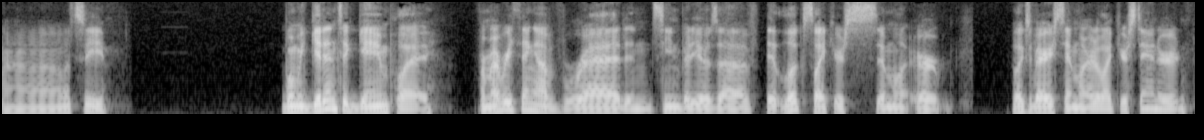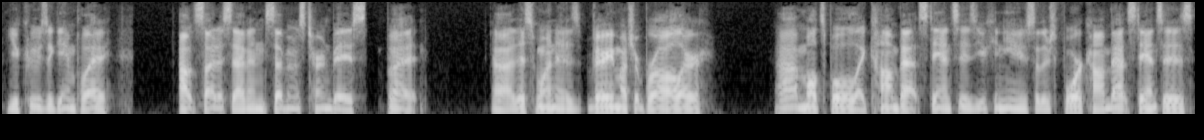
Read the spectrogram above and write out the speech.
Uh let's see. When we get into gameplay from everything i've read and seen videos of it looks like you're similar or it looks very similar to like your standard yakuza gameplay outside of seven seven was turn based but uh, this one is very much a brawler. Uh, multiple like combat stances you can use. So there's four combat stances.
